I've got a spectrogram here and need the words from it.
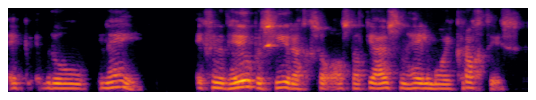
Ik bedoel, nee, ik vind het heel plezierig, zoals dat juist een hele mooie kracht is.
